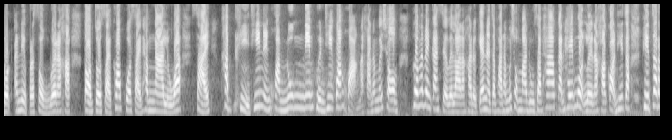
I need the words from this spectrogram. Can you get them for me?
รถอเนกประสงค์ด้วยนะคะ ตอบโจทย์สายครอบครัวสายทำงานหรือว่า สายขับขี่ที่เน้นความนุ่มนิ่มพื้นที่กว้างขวางนะคะท่านผู้ชม เพื่อไม่เป็นการเสียเวลานะคะเดี๋ยวแก้เนี่ยจะพาท่านผู้ชมมาดูสภาพกันให้หมดเลยนะคะ ก่อนที่จะพิจาร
